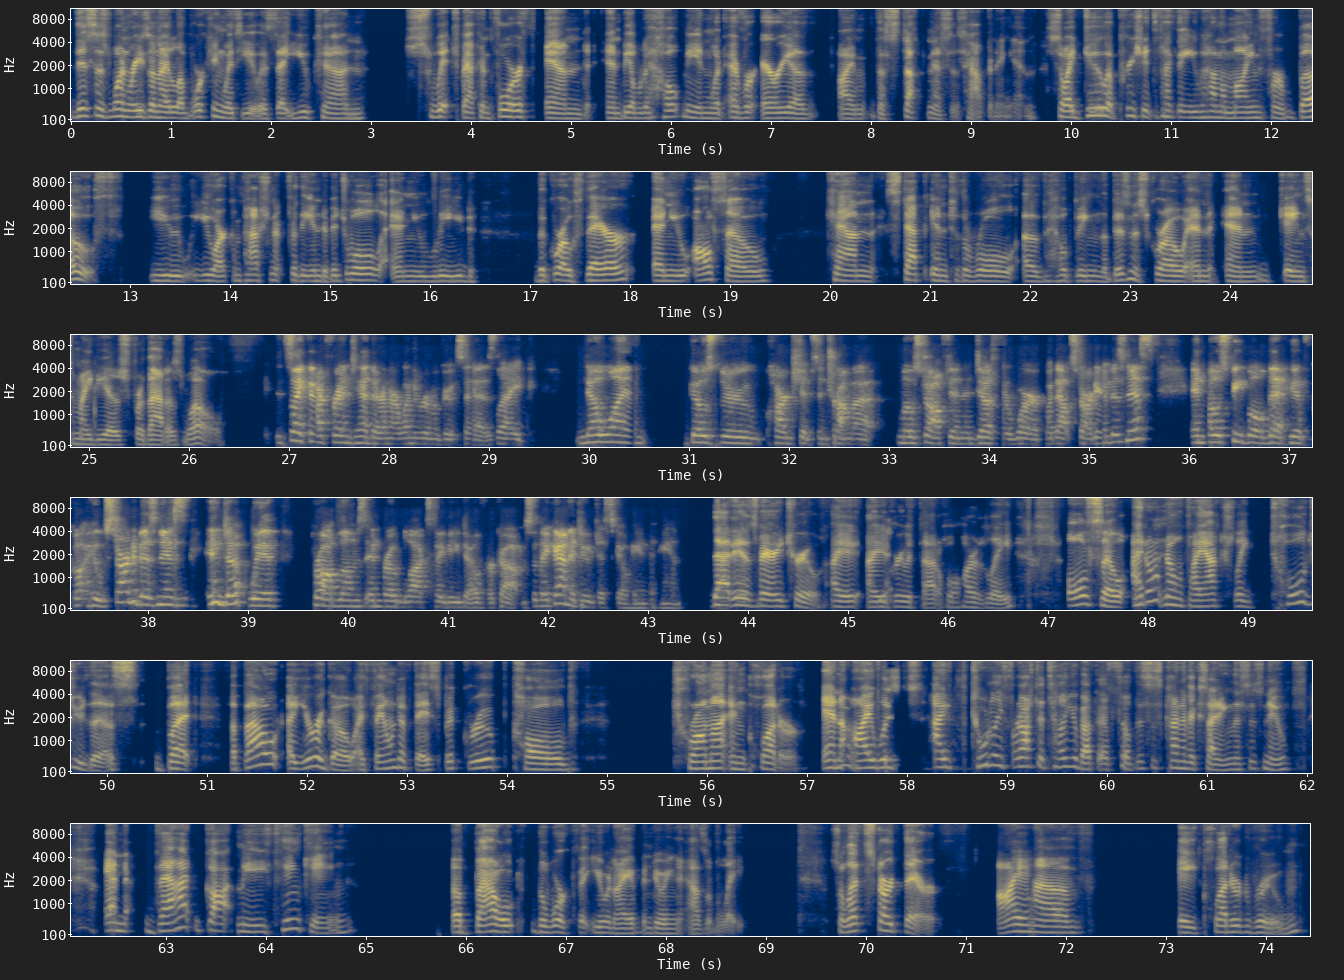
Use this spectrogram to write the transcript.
this is one reason I love working with you is that you can switch back and forth and and be able to help me in whatever area I'm the stuckness is happening in. So I do appreciate the fact that you have a mind for both. You you are compassionate for the individual and you lead the growth there and you also can step into the role of helping the business grow and and gain some ideas for that as well. It's like our friend Heather in our Wonder Woman group says, like no one goes through hardships and trauma most often and does their work without starting a business. And most people that have got who start a business end up with problems and roadblocks they need to overcome. So they kind of do just go hand in hand. That is very true. I, I yeah. agree with that wholeheartedly. Also, I don't know if I actually told you this, but about a year ago, I found a Facebook group called Trauma and Clutter. And oh. I was, I totally forgot to tell you about this. So this is kind of exciting. This is new. And that got me thinking about the work that you and I have been doing as of late. So let's start there. I have a cluttered room.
